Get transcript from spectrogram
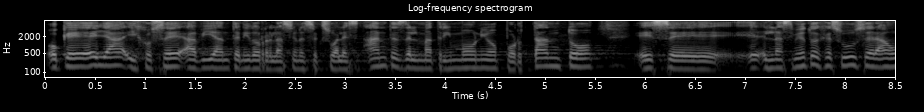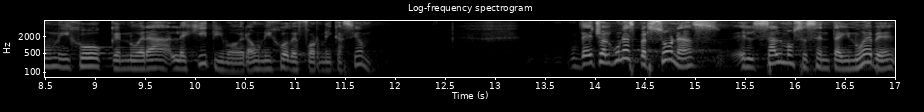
o que ella y José habían tenido relaciones sexuales antes del matrimonio, por tanto, ese, el nacimiento de Jesús era un hijo que no era legítimo, era un hijo de fornicación. De hecho, algunas personas, el Salmo 69,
